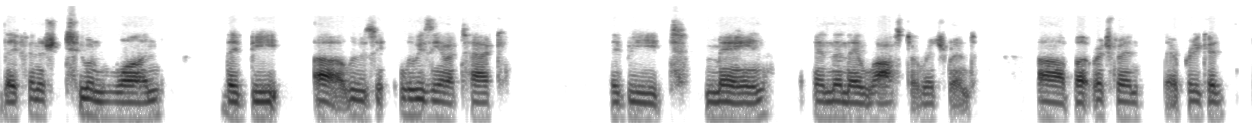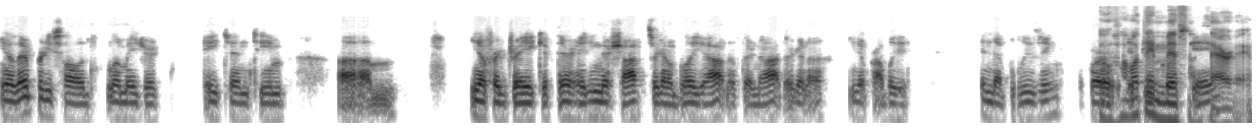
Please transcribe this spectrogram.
they finished two and one. They beat uh, Louisiana Tech. They beat Maine, and then they lost to Richmond. Uh, but Richmond, they're pretty good. You know, they're pretty solid low major A10 team. Um, you know, for Drake, if they're hitting their shots, they're going to blow you out, and if they're not, they're going to, you know, probably end up losing. Or oh, how about they miss on Saturday?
